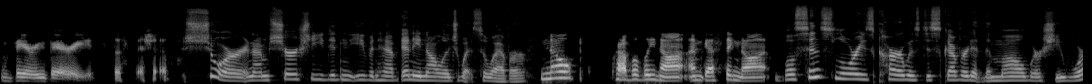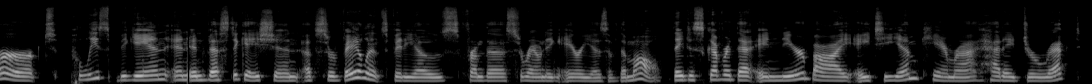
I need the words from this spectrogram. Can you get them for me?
very very suspicious Sure, and I'm sure she didn't even have any knowledge whatsoever. nope Probably not. I'm guessing not. Well, since Lori's car was discovered at the mall where she worked, police began an investigation of surveillance videos from the surrounding areas of the mall. They discovered that a nearby ATM camera had a direct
